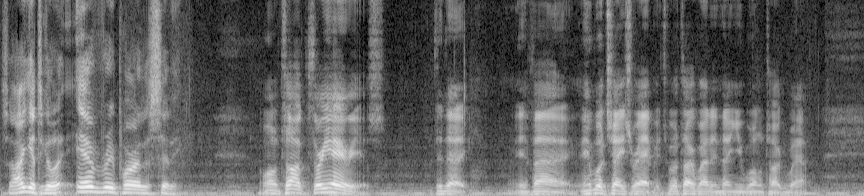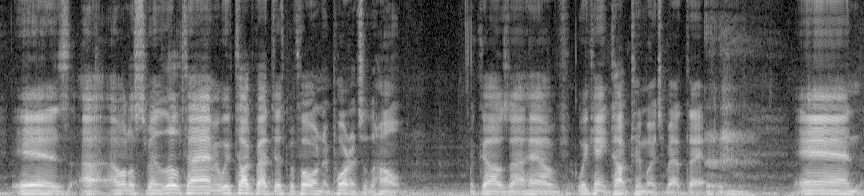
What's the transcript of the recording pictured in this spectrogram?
so I get to go to every part of the city. I want to talk three areas today. If I and we'll chase rabbits. We'll talk about anything you want to talk about. Is I, I want to spend a little time, and we've talked about this before, on the importance of the home, because I have we can't talk too much about that, and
